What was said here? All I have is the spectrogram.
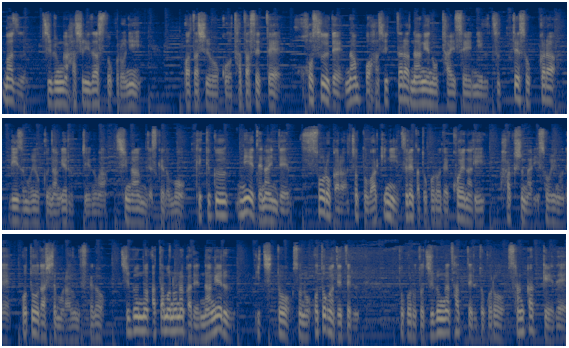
まず自分が走り出すところに私をこう立たせて歩数で何歩走ったら投げの体勢に移ってそこからリズムよく投げるっていうのが違うんですけども結局見えてないんで走路からちょっと脇にずれたところで声なり拍手なりそういうので音を出してもらうんですけど自分の頭の中で投げる位置とその音が出てるところと自分が立ってるところを三角形で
